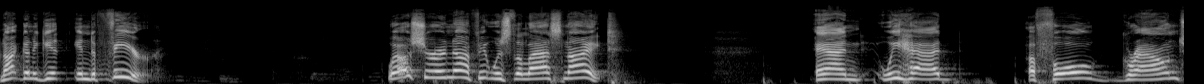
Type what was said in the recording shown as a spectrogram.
Not going to get into fear. Well, sure enough, it was the last night. And we had a full ground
